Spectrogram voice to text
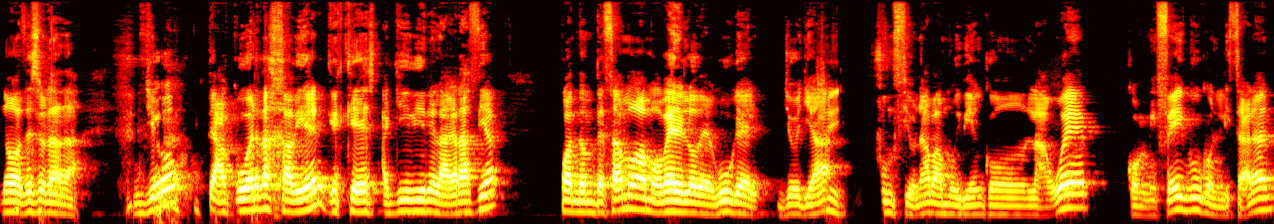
no, de eso nada. Yo, ¿te acuerdas, Javier? Que es que es, aquí viene la gracia. Cuando empezamos a mover lo de Google, yo ya Sí. funcionaba muy bien con la web, con mi Facebook, con el Instagram.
